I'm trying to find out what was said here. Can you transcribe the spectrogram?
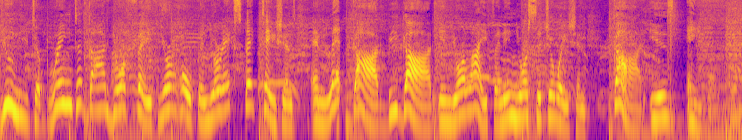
You need to bring to God your faith, your hope, and your expectations, and let God be God in your life and in your situation. God is able.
